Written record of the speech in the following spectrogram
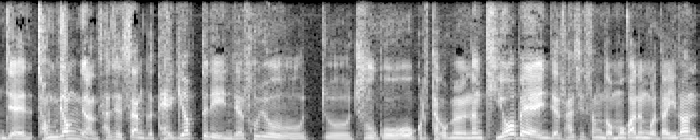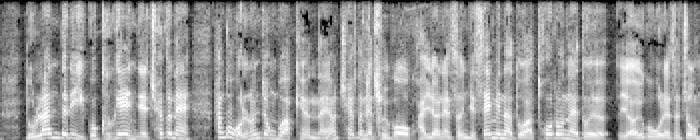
이제 정경련 사실상 그 대기업들이 이제 소유 주- 주고 그렇다고 보면은 기업에 이제 사실상 넘어가는 거다 이런 논란들이 있고 그게 이제 최근에 한국 언론 정보학회였나요? 최근에 그쵸. 그거 관련해서 이제 세미나도 토론회도 열고 그래서 좀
